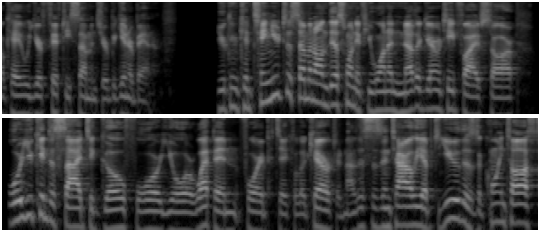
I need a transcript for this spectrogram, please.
okay, with your 50 summons, your beginner banner. You can continue to summon on this one if you want another guaranteed five star, or you can decide to go for your weapon for a particular character. Now, this is entirely up to you. This is a coin toss.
